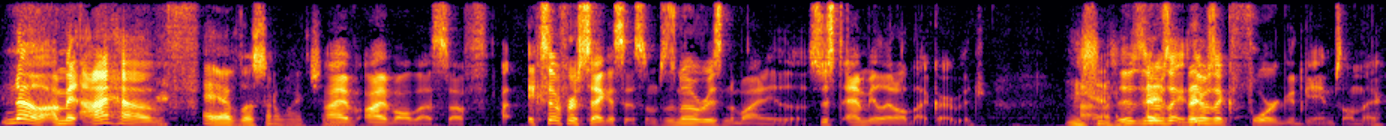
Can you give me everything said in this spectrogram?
No, I mean I have hey, I've listened to White I have I have all that stuff except for Sega systems. There's no reason to buy any of those. Just emulate all that garbage. Uh, there's, there's like But- there's like four good games on there.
